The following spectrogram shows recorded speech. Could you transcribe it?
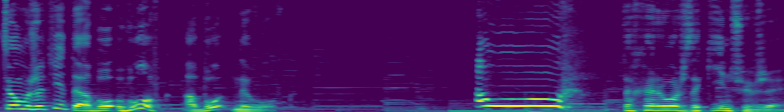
В цьому житті ти або вовк, або не вовк. Ау! Та хорош, закінчуй вже.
